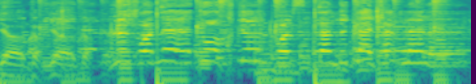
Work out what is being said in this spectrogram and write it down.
yoga yoga. Le jwa n'est autre que Paul Sitan de Kajak Mele.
